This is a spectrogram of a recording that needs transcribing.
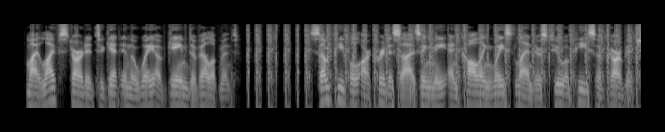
My life started to get in the way of game development. Some people are criticizing me and calling Wastelanders 2 a piece of garbage.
